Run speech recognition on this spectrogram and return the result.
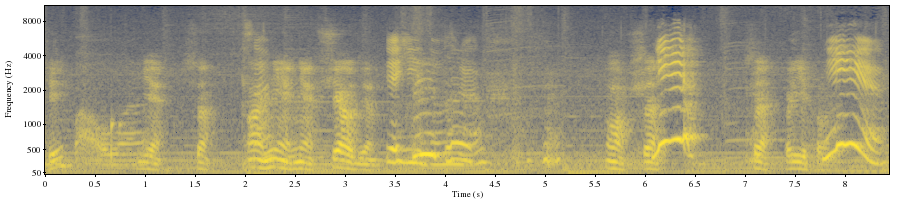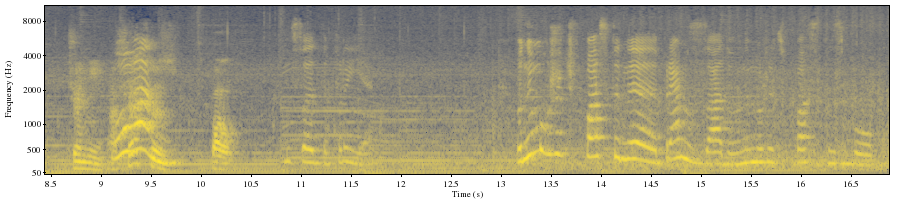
Стій. Є, все. А, ні, ні, ще один. Я їду вже. О, все. Ні! Все, поїхали. Ні! Чо ні? А Вон! ще хтось впав. Ну, Це приємно. Вони можуть впасти не прямо ззаду, вони можуть впасти збоку.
